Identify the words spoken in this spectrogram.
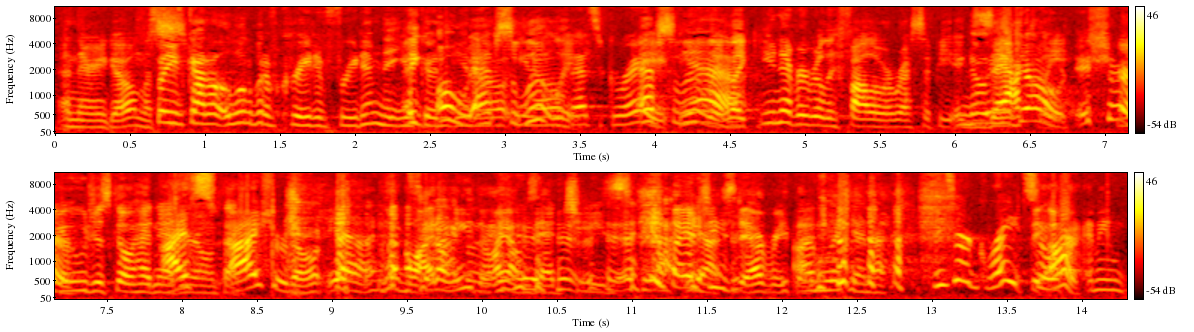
And there you go. and So let's- you've got a little bit of creative freedom that you Like, could. oh, you know- you know, absolutely. that's great. Absolutely. Yeah. Like you never really follow a recipe exactly. No, you exactly. don't. Sure. You just go ahead and add I, your own thing. I sure don't. Yeah. Oh, I don't either. I always add cheese. Yeah, I add yeah. cheese to everything. I'm with you. These are great. They so are. I mean,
